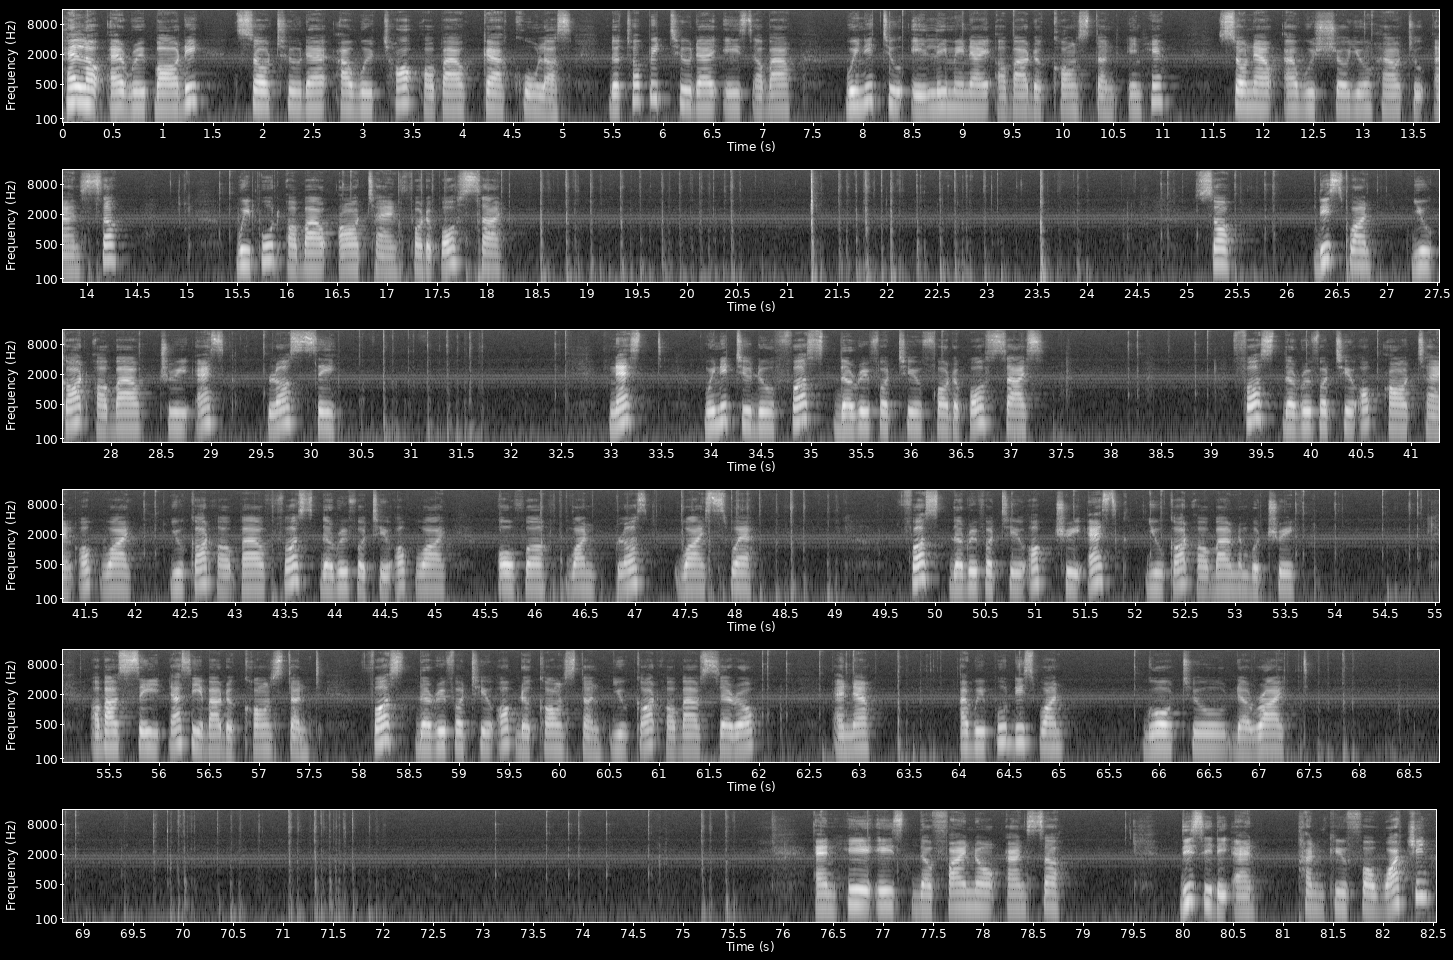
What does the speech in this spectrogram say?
Hello everybody. So today I will talk about calculus. The topic today is about we need to eliminate about the constant in here. So now I will show you how to answer. We put about tan for the both side. So this one you got about 3x plus c. Next, we need to do first the derivative for the both sides. First the derivative of arctan of y, you got about first the derivative of y over 1 plus y square. First the derivative of 3x, you got about number 3. About c, that's about the constant. First the derivative of the constant, you got about 0. And now, I will put this one, go to the right. And here is the final answer. This is the end. Thank you for watching.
